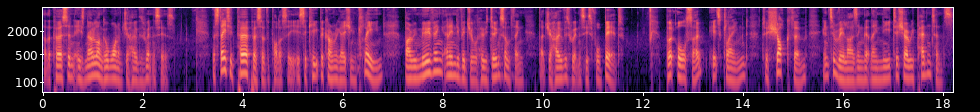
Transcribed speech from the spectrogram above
that the person is no longer one of Jehovah's Witnesses. The stated purpose of the policy is to keep the congregation clean by removing an individual who is doing something that Jehovah's Witnesses forbid but also, it's claimed, to shock them into realizing that they need to show repentance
